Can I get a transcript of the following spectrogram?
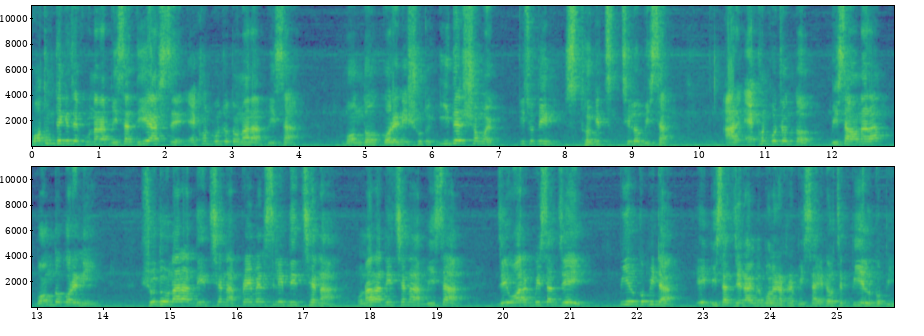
প্রথম থেকে যে ওনারা ভিসা দিয়ে আসছে, এখন পর্যন্ত ওনারা ভিসা বন্ধ করেনি, শুধু ঈদের সময় কিছুদিন স্থগিত ছিল ভিসা। আর এখন পর্যন্ত ভিসা ওনারা বন্ধ করেনি। শুধু ওনারা দিচ্ছে না পেমেন্ট স্লিপ দিচ্ছে না, ওনারা দিচ্ছে না ভিসা। যে ওয়ার্ক ভিসার যেই পিএল কপিটা, এই ভিসা যেটা বলেন আপনার, ভিসা, এটা হচ্ছে পিএল কপি।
